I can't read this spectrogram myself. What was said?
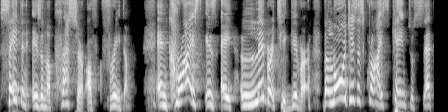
Satan is an oppressor of freedom. And Christ is a liberty giver. The Lord Jesus Christ came to set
